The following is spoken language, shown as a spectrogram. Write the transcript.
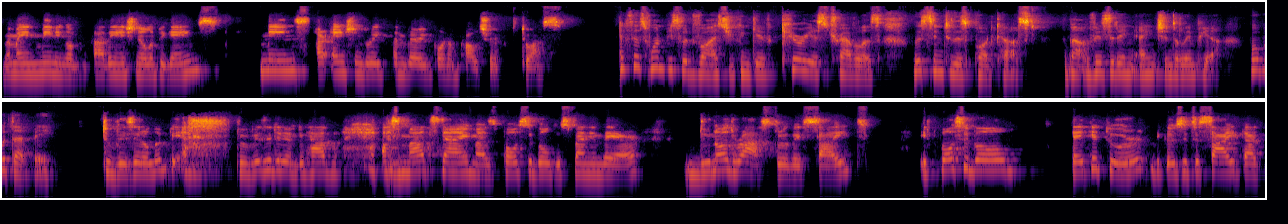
the main meaning of uh, the ancient Olympic Games, means our ancient Greek and very important culture to us. If there's one piece of advice you can give curious travelers listening to this podcast about visiting ancient Olympia, what would that be? To visit Olympia, to visit it and to have as much time as possible to spend in there. Do not rush through this site. If possible, take a tour because it's a site that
